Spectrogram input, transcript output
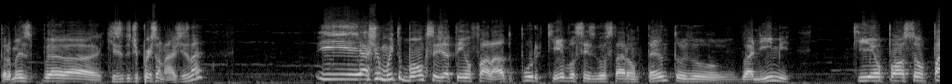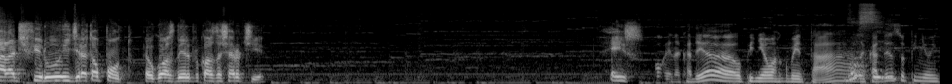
Pelo menos pela quesito de personagens, né? E acho muito bom que vocês já tenham falado por que vocês gostaram tanto do, do anime, que eu posso parar de firula e ir direto ao ponto. Eu gosto dele por causa da charutia. É isso. Pô, Renan, cadê a opinião argumentada? Você- Cadê as opiniões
